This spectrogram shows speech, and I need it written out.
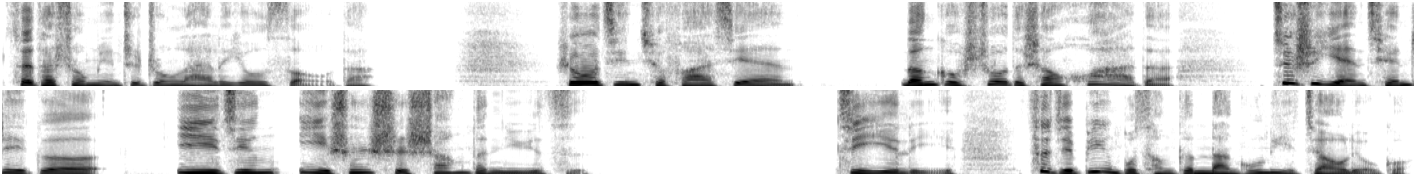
在他生命之中来了又走的，如今却发现能够说得上话的，就是眼前这个已经一身是伤的女子。记忆里自己并不曾跟南宫丽交流过，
